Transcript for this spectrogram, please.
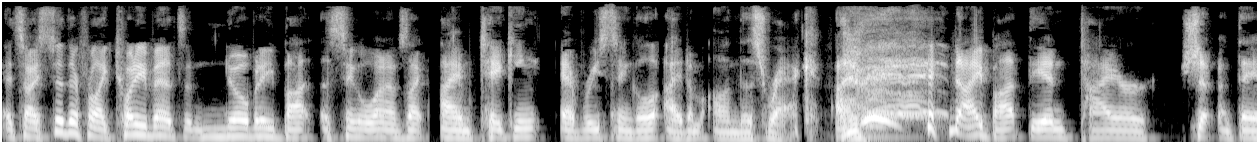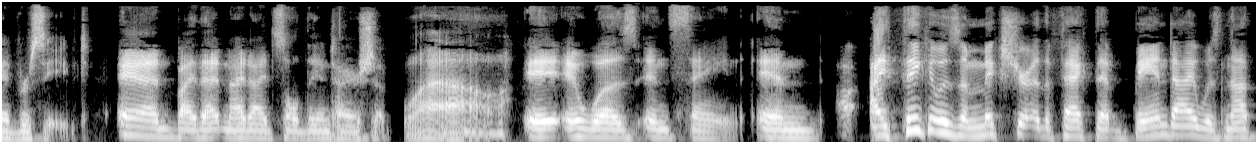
And so I stood there for like 20 minutes and nobody bought a single one. I was like, I'm taking every single item on this rack. and I bought the entire shipment they had received. And by that night, I'd sold the entire ship. Wow. It, it, was insane. And I think it was a mixture of the fact that Bandai was not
